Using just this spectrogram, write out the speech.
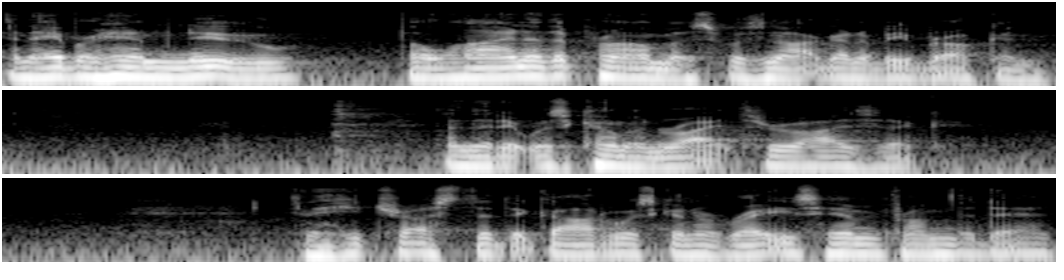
And Abraham knew the line of the promise was not going to be broken and that it was coming right through Isaac. And he trusted that God was going to raise him from the dead.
